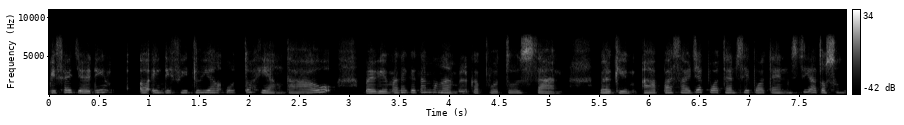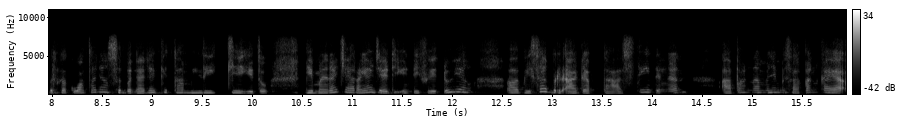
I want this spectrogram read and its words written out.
bisa jadi uh, individu yang utuh yang tahu bagaimana kita mengambil keputusan, bagi apa saja potensi-potensi atau sumber kekuatan yang sebenarnya kita miliki gitu, gimana caranya jadi individu yang uh, bisa beradaptasi dengan apa namanya misalkan kayak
